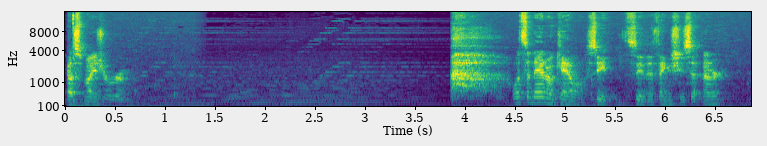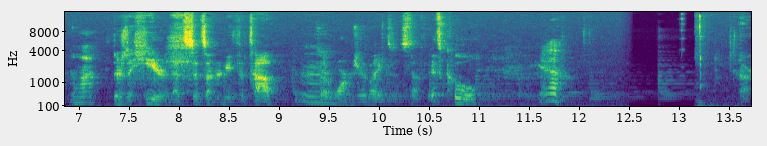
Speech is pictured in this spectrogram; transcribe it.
customize your room. What's a Nano Camo? See, see the thing she's sitting under. Uh-huh. There's a heater that sits underneath the top, so it warms your legs and stuff. It's cool. Yeah. All right.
